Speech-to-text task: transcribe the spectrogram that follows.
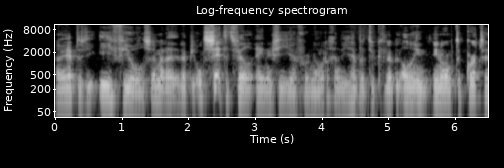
Nou, je hebt dus die e-fuels, hè, maar daar heb je ontzettend veel energie eh, voor nodig. En die hebben we natuurlijk, we hebben al een enorm tekort hè,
